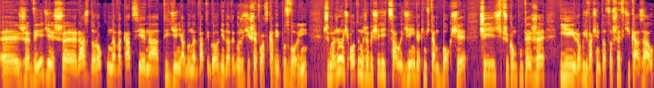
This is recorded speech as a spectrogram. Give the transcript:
e, że wyjedziesz e, raz do roku na wakacje na tydzień albo na dwa tygodnie, dlatego że ci szef łaskawie pozwoli? Czy marzyłeś o tym, żeby siedzieć cały dzień w jakimś tam boksie, siedzieć przy komputerze i robić właśnie to, co szef ci kazał,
